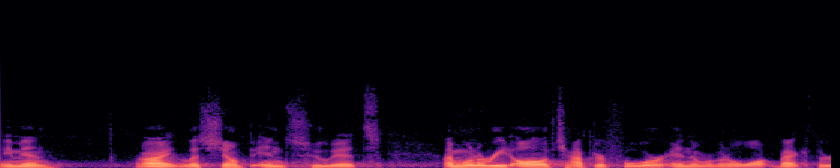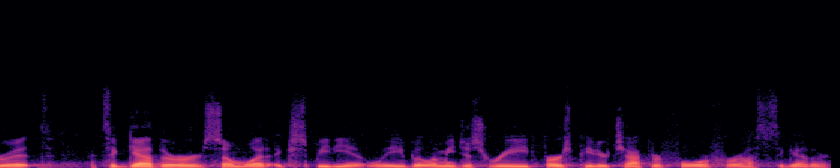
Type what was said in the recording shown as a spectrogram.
Amen? All right, let's jump into it. I'm going to read all of chapter 4, and then we're going to walk back through it together somewhat expediently. But let me just read 1 Peter chapter 4 for us together.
